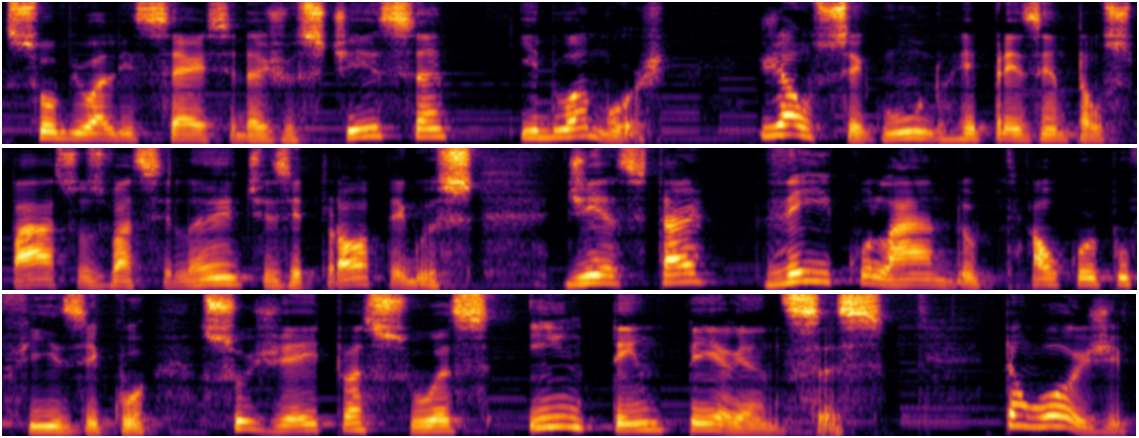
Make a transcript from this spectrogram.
sob o alicerce da justiça e do amor. Já o segundo representa os passos vacilantes e trópegos de estar veiculado ao corpo físico, sujeito às suas intemperanças. Então hoje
